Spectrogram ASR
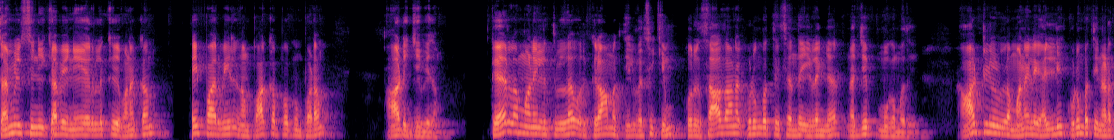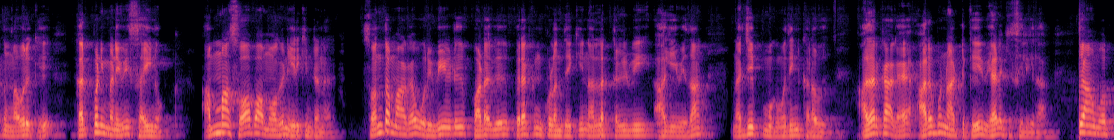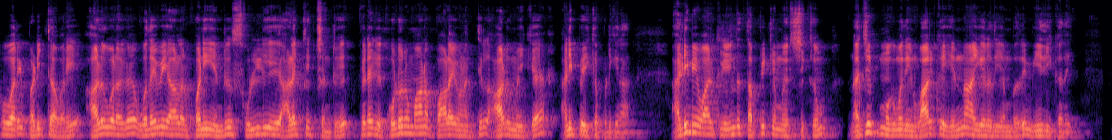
Tamil cine கவை நேயர்களுக்கு வணக்கம். பார்வையில் நாம் பார்க்க போகும் படம் ஆடு ஜீவிதம். கேரள மாநிலத்தில் உள்ள ஒரு கிராமத்தில் வசிக்கும் ஒரு சாதாரண குடும்பத்தை சேர்ந்த இளைஞர் நஜீப் முகமது. ஆற்றில் உள்ள மணலை அள்ளி குடும்பத்தை நடத்தும் அவருக்கு கற்பணி மனைவி சைனு. அம்மா சோபா மோகன் இருக்கின்றனர். சொந்தமாக ஒரு வீடு படகு பிறக்கும் குழந்தைக்கு நல்ல கல்வி ஆகியவை தான் நஜீப் முகமதின் கனவு. அதற்காக அரபு நாட்டுக்கு வேலைக்கு செல்கிறார். பத்தாம் வகுப்பு வரை படித்த அவரை அலுவலக உதவியாளர் பணி என்று சொல்லி அழைத்துச் சென்று பிறகு கொடூரமான பாலைவனத்தில் ஆடு மேய்க்க அனுப்பி வைக்கப்படுகிறார். அடிமை வாழ்க்கையிலிருந்து தப்பிக்க முயற்சிக்கும் நஜீப் முகமதியின் வாழ்க்கை என்ன ஆகிறது என்பது மீதி கதை.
